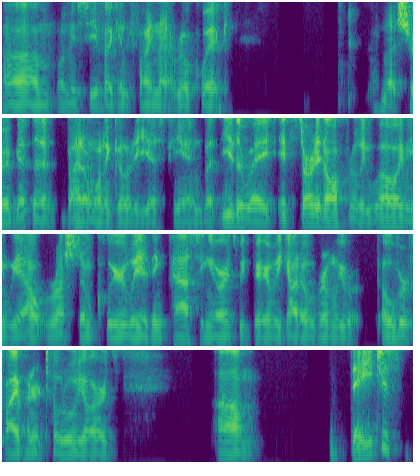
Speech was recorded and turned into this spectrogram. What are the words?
Um, let me see if I can find that real quick. I'm not sure I've got the, I don't want to go to ESPN, but either way, it started off really well. I mean, we outrushed them clearly. I think passing yards, we barely got over them. We were over 500 total yards. Um, they just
